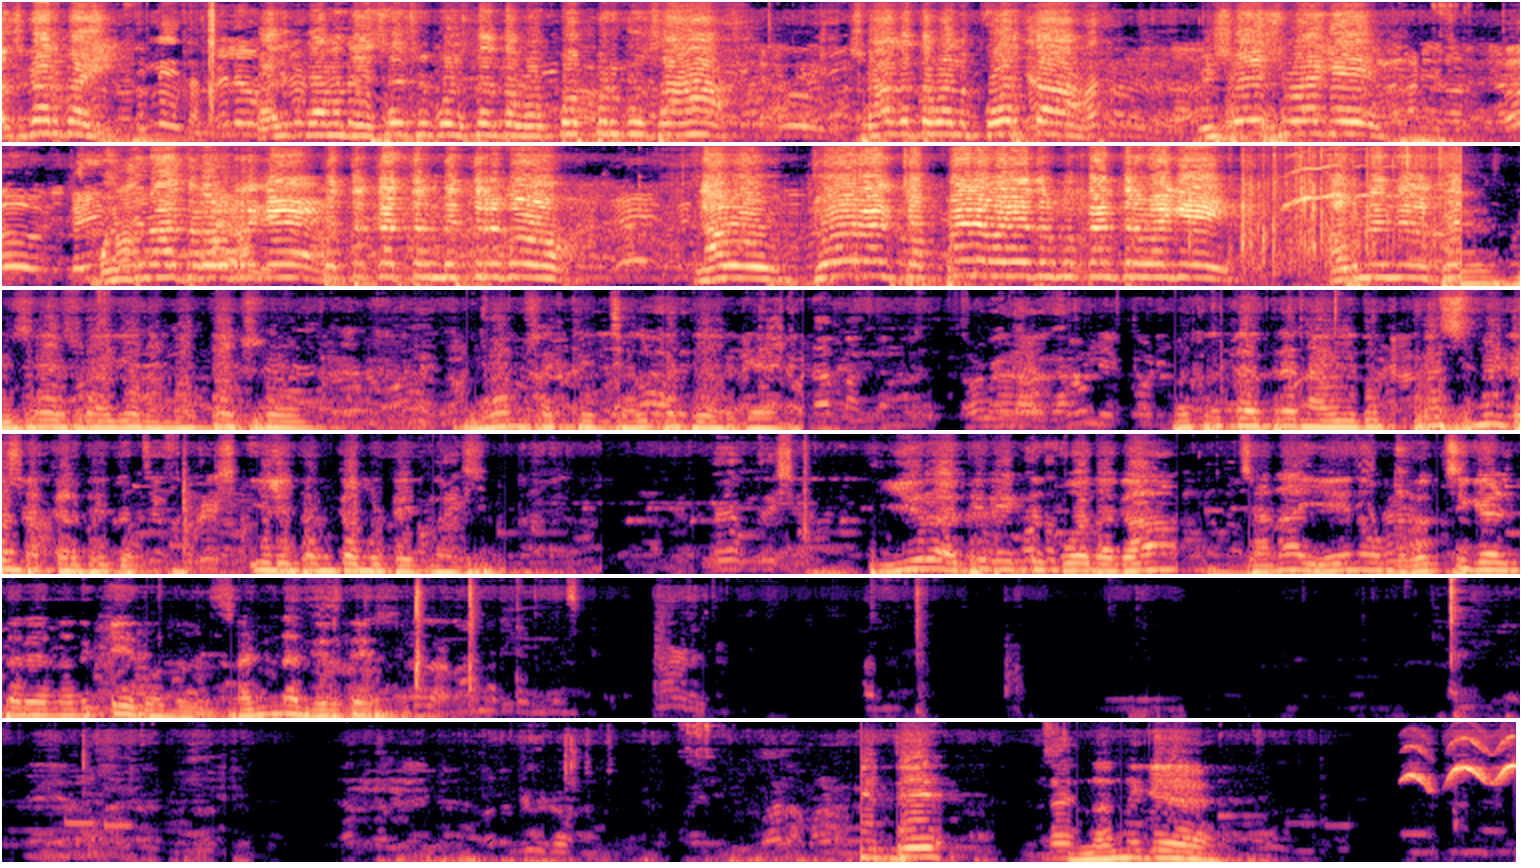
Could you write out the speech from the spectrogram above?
ಅಸ್ಗರ್ ಭಾಯಿ, ಕಾರ್ಯಕ್ರಮದ ಯಶಸ್ವಿಗೊಳಿಸಿದಂತ ಒಬ್ಬೊಬ್ಬರಿಗೂ ಸಹ ಸ್ವಾಗತವನ್ನು ಕೋರ್ತಾ ವಿಶೇಷವಾಗಿ ಮಂಜುನಾಥ್ ಗೌಡರಿಗೆ, ಪತ್ರಕರ್ತರ ಮಿತ್ರರಿಗೂ ನಾವು ಜೋರಾಗಿ ಚಪ್ಪಾಳೆ ಹೊಡೆಯೋದ್ರ ಮುಖಾಂತರವಾಗಿ ಅಭಿನಂದನೆ ವಿಶೇಷವಾಗಿ ನಮ್ಮ ಅಧ್ಯಕ್ಷರು ಓಂ ಶಕ್ತಿ ಚಲಪತಿ ಅವರಿಗೆ ಪತ್ರಕರ್ತರೆ ನಾವು ಇದು ಪ್ರೆಸ್ ಮೀಟ್ ಅಂತ ಕರೆದಿದ್ದು. ಇಲ್ಲಿ ತನಕ ಮುಟ್ಟೈತೆ ನೋಡಿ ತೀರ ಅತಿರೇಕಕ್ಕೆ ಹೋದಾಗ ಜನ ಏನು ರೊಚ್ಚಿಗೆ ಹೇಳ್ತಾರೆ ಅನ್ನೋದಕ್ಕೆ ಇದೊಂದು ಸಣ್ಣ ನಿರ್ದೇಶ ನನಗೆ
